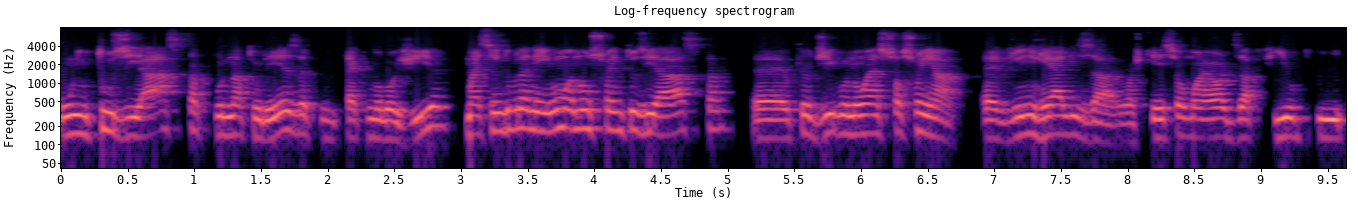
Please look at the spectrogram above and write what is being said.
um entusiasta por natureza com tecnologia, mas sem dúvida nenhuma não sou entusiasta, é, o que eu digo não é só sonhar, é vir realizar. Eu acho que esse é o maior desafio que,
